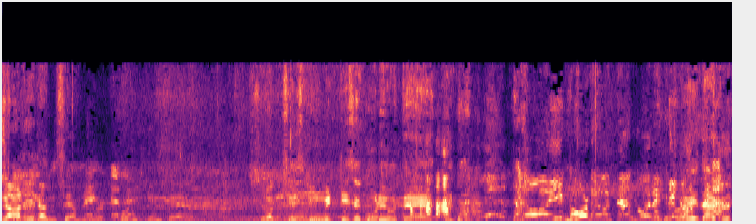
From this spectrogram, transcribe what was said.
चारे रंग से हम होली खेलते हैं। सुरक्षित मिट्टी से घोड़े होते हैं। तो घोड़े होते हैं के और इधर है।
